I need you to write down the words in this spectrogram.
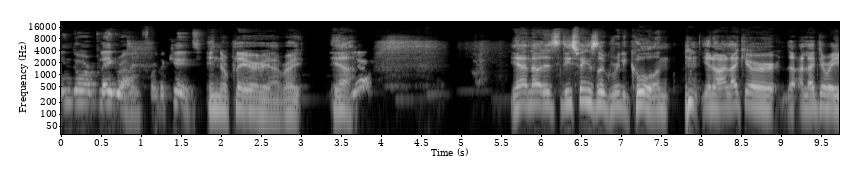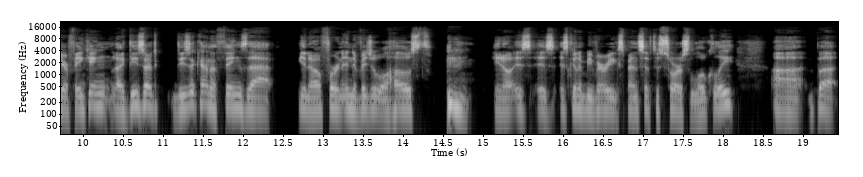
indoor playground for the kids. Indoor play area, right? Yeah. Yeah. Yeah, no, this, these things look really cool, and you know, I like your, I like the way you're thinking. Like these are these are kind of things that you know, for an individual host, you know, is is is going to be very expensive to source locally. Uh, but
